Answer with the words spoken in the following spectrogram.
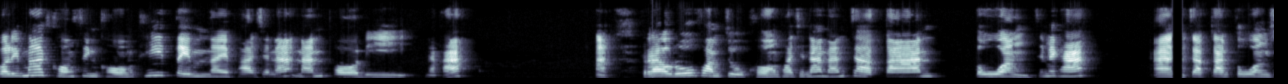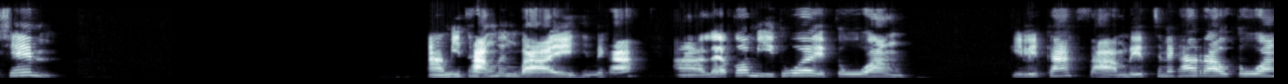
ปริมาตรของสิ่งของที่เต็มในภาชนะนั้นพอดีนะคะอะเรารู้ความจุของภาชนะนั้นจากการตวงใช่ไหมคะอ่าจากการตวงเช่น อ่ามีถังหนึ่งใบเห็นไหมคะอ่าแล้วก็มีถ้วยตวง กี่ลิตรคะสามลิตรใช่ไหมคะเราตวง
